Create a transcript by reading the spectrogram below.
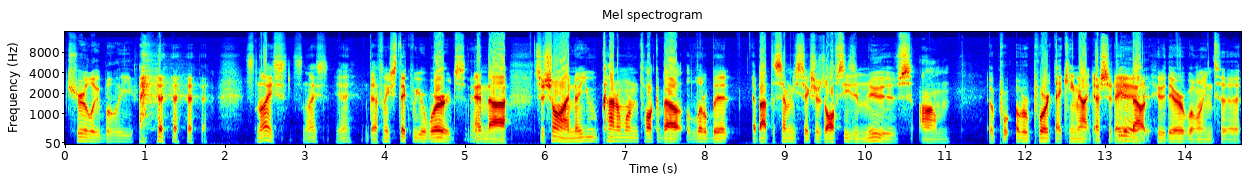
truly believe. it's nice. It's nice. Yeah, definitely stick with your words. Yeah. And uh, so Sean, I know you kind of want to talk about a little bit about the 76ers offseason moves. Um, a, a report that came out yesterday Yeah. about who they were willing to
